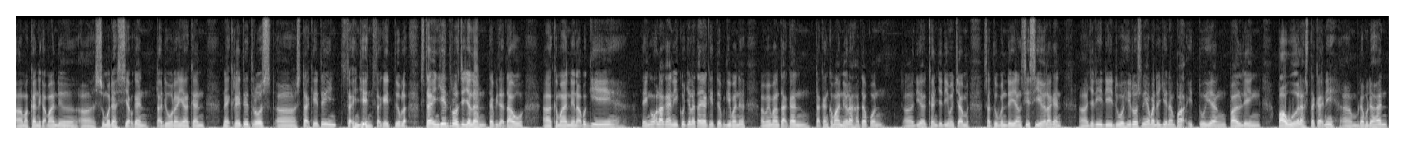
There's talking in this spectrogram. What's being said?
uh, makan dekat mana uh, semua dah siap kan? Tak ada orang yang akan naik kereta terus uh, start kereta start engine start kereta pula. Start engine terus dia jalan tapi tak tahu uh, ke mana nak pergi. Tengoklah kan? Ikut je lah tayar kereta pergi mana. Uh, memang takkan takkan ke mana lah ataupun uh, dia akan jadi macam satu benda yang sia-sia lah kan uh, jadi di dua heroes ni Abang Dajjal nampak itu yang paling power lah setakat ni. Uh, mudah-mudahan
